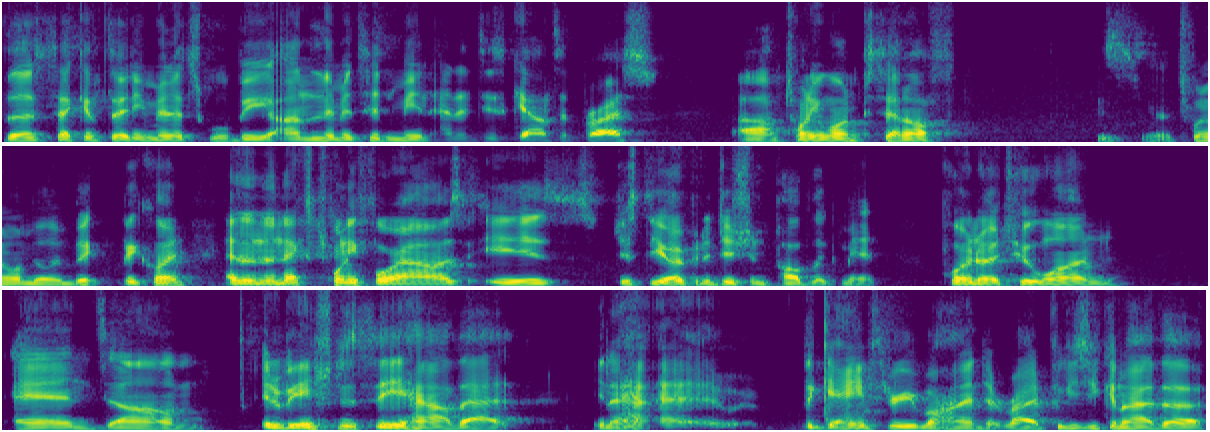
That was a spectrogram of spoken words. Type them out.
the second 30 minutes will be unlimited mint at a discounted price, uh, 21% off. Is you know, 21 million Bitcoin, and then the next 24 hours is just the open edition public mint, 0.021, and um, it'll be interesting to see how that you know the game theory behind it, right? Because you can either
